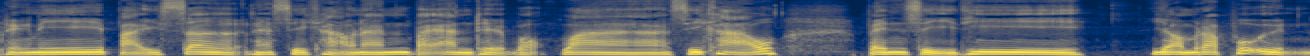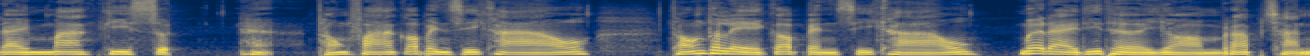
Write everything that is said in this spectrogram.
เพลงนี้ไปเซอร์นะสีขาวนั้นไปอันเธอบอกว่าสีขาวเป็นสีที่ยอมรับผู้อื่นได้มากที่สุดฮะท้องฟ้าก็เป็นสีขาว ท้องทะเลก็เป็นสีขาว เมื่อใดที่เธอยอมรับฉัน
